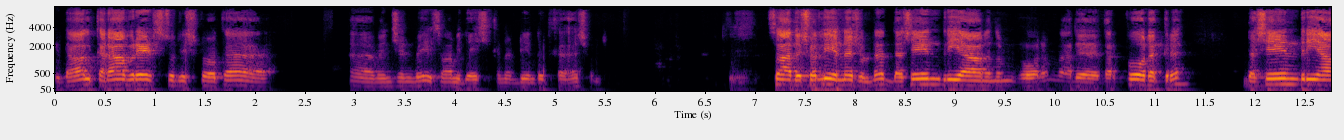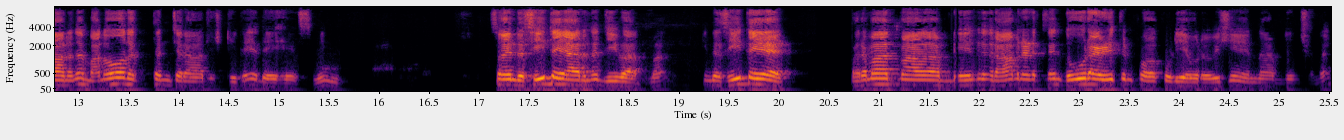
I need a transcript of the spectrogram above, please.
it all corroborates to the shloka mention by Swami Desikan அப்படின்றதுக்காக சொல்றேன் சோ அது சொல்லி என்ன சொல்ற தசேந்திரியானந்தம் கோரம் அது தற்போதக்ர தசேந்திரியானத மனோரக்தஞ்சராதிஷ்டிதே தேகேஸ்மின் சோ இந்த சீதையா இருந்த ஜீவாத்மா இந்த சீதைய பரமாத்மா அப்படின்னு ராமனிடத்துல தூர இழுத்துன்னு போகக்கூடிய ஒரு விஷயம் என்ன அப்படின்னு சொன்ன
